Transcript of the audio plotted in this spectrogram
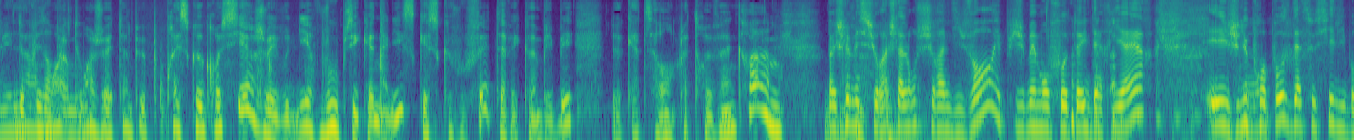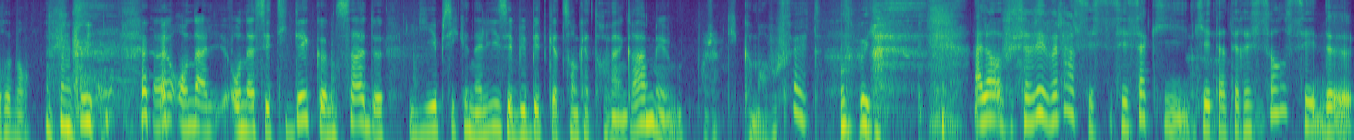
de plus en plus tôt. Moi, je vais être un peu presque grossière. Je vais vous dire, vous, psychanalyste, qu'est-ce que vous faites avec un bébé de 480 grammes? Ben, Je le mets sur, je l'allonge sur un divan et puis je mets mon fauteuil derrière et je lui propose d'associer librement. oui. Euh, on a, on a cette idée comme ça de lier psychanalyse et bébé de 480 grammes. Et moi, je me dis, comment vous faites? Oui. Alors, vous savez, voilà, c'est ça qui, est intéressant, c'est de,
